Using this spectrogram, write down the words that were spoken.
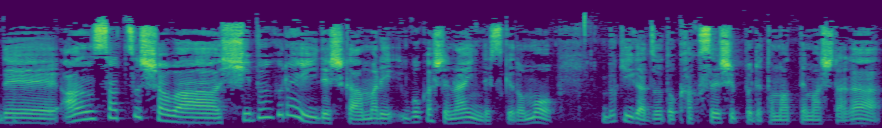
で暗殺者はヒブぐらいでしかあんまり動かしてないんですけども武器がずっと覚醒シップで止まってましたが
